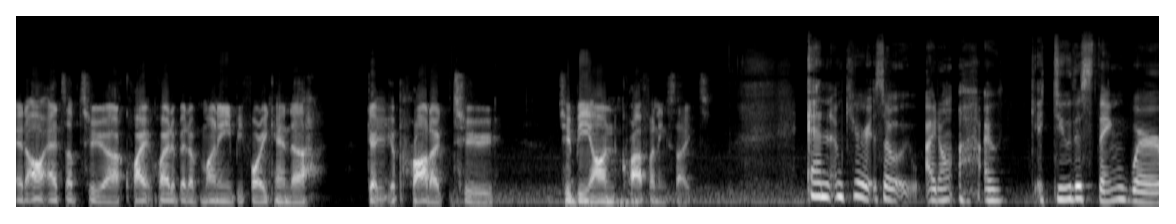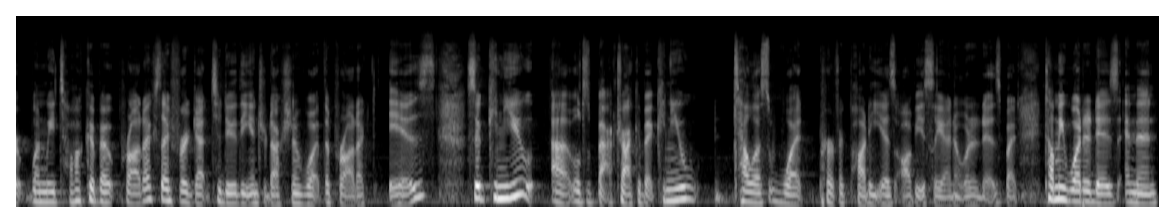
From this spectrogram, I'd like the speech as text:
It all adds up to uh, quite quite a bit of money before you can get your product to to be on crowdfunding sites. And I'm curious. So I don't. I do this thing where when we talk about products, I forget to do the introduction of what the product is. So, can you, uh, we'll just backtrack a bit. Can you tell us what Perfect Potty is? Obviously, I know what it is, but tell me what it is. And then,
